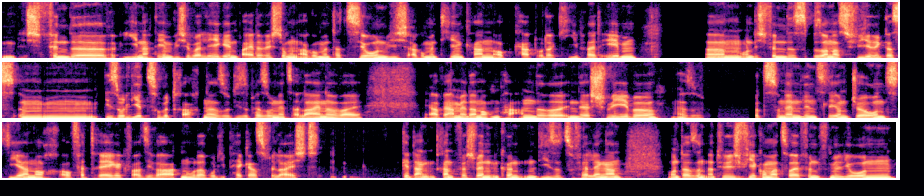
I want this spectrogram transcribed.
ich finde, je nachdem, wie ich überlege, in beide Richtungen Argumentation, wie ich argumentieren kann, ob Cut oder Keep halt eben. Ähm, und ich finde es besonders schwierig, das ähm, isoliert zu betrachten, also diese Person jetzt alleine, weil ja, wir haben ja da noch ein paar andere in der Schwebe, also kurz zu nennen, Lindsley und Jones, die ja noch auf Verträge quasi warten oder wo die Packers vielleicht Gedanken dran verschwenden könnten, diese zu verlängern. Und da sind natürlich 4,25 Millionen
